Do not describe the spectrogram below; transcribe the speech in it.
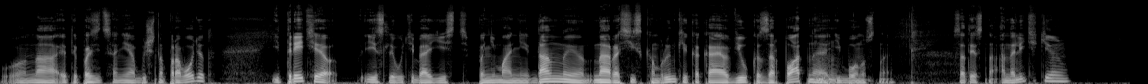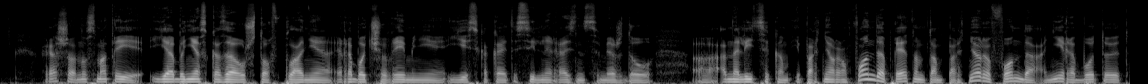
э, на этой позиции они обычно проводят. И третье, если у тебя есть понимание данные на российском рынке, какая вилка зарплатная Мгм. и бонусная. Соответственно, аналитики Хорошо, ну смотри, я бы не сказал, что в плане рабочего времени есть какая-то сильная разница между а, аналитиком и партнером фонда, при этом там партнеры фонда, они работают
